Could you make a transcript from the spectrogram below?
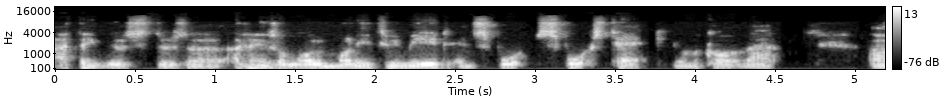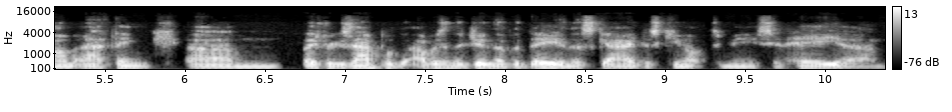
I think there's there's a I think there's a lot of money to be made in sport sports tech. You want to call it that? Um, and I think, um, like for example, I was in the gym the other day, and this guy just came up to me and said, "Hey, um,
